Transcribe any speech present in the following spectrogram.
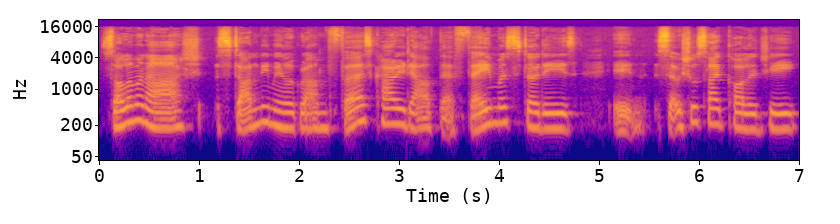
Solomon Asch, Stanley Milgram first carried out their famous studies in social psychology,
